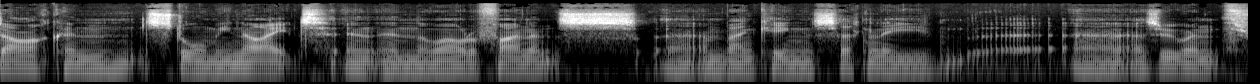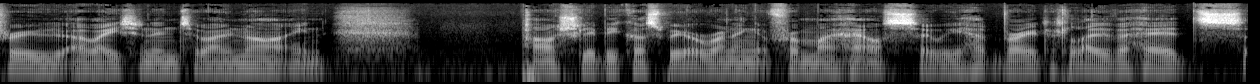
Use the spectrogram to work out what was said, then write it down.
dark and stormy night in, in the world of finance uh, and banking, certainly uh, as we went through 08 and into 09 partially because we were running it from my house, so we had very little overheads,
